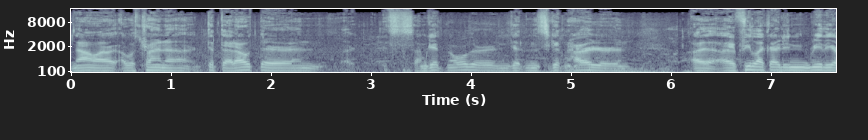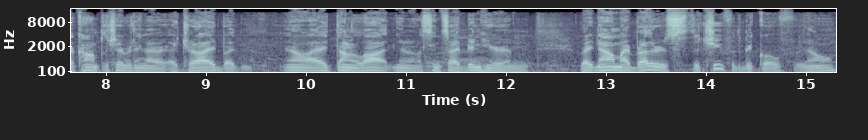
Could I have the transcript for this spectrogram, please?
now I, I, was trying to get that out there, and I'm getting older and getting it's getting harder and. I, I feel like I didn't really accomplish everything I, I tried, but you know, I've done a lot, you know, since I've been here. And right now, my brother is the chief of the Big Cove. You know,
